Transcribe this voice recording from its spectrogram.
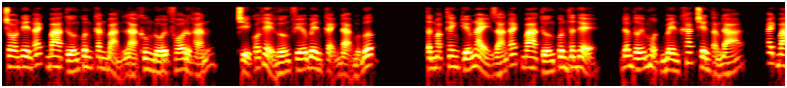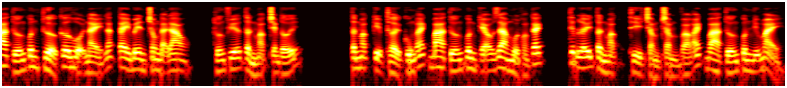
cho nên ách ba tướng quân căn bản là không đối phó được hắn, chỉ có thể hướng phía bên cạnh đạp một bước. Tần mặc thanh kiếm này dán ách ba tướng quân thân thể, đâm tới một bên khác trên tảng đá, ách ba tướng quân thừa cơ hội này lắc tay bên trong đại đao, hướng phía tần mặc chém tới tần mặc kịp thời cùng ách ba tướng quân kéo ra một khoảng cách, tiếp lấy tần mặc thì chằm chằm vào ách ba tướng quân nhữ mày.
